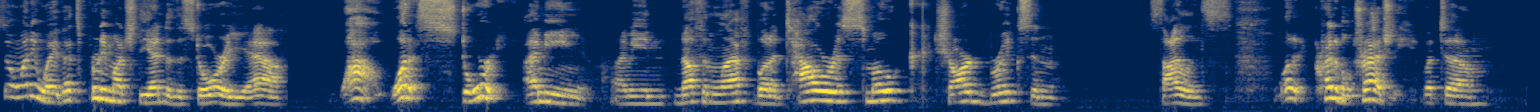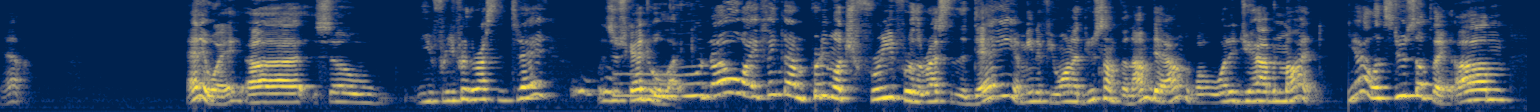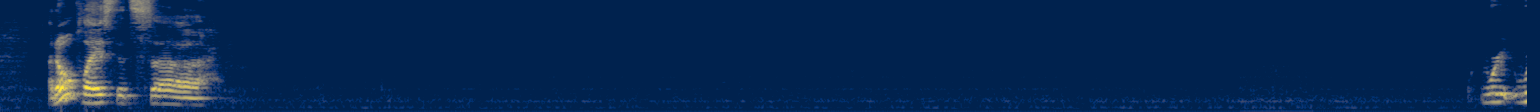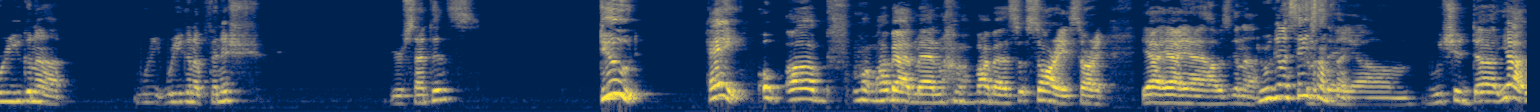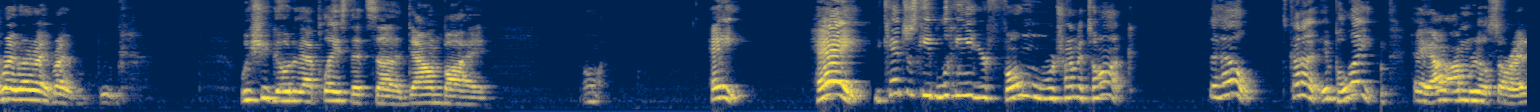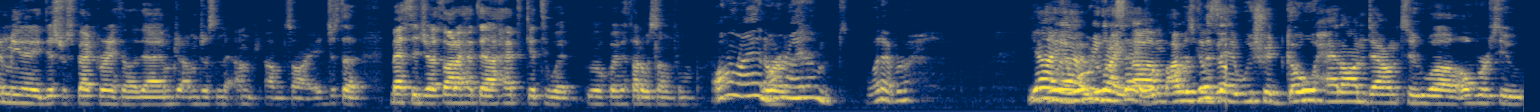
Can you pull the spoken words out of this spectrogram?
So anyway, that's pretty much the end of the story, yeah. Wow, what a story. I mean, I mean, nothing left but a tower of smoke, charred bricks, and silence. What an incredible tragedy. But, um, yeah. Anyway, uh, so you free for the rest of today? What's your schedule like? No, I think I'm pretty much free for the rest of the day. I mean, if you want to do something, I'm down. Well, what did you have in mind? Yeah, let's do something. Um, I know a place that's, uh, were were you gonna were, were you gonna finish your sentence, dude? Hey, oh, uh, my, bad, man, my bad. So, sorry, sorry. Yeah, yeah, yeah. I was gonna. You were gonna say gonna something. say, um, we should. Uh, yeah, right, right, right, right. We, should go to that place that's uh down by. Oh my. Hey, hey! You can't just keep looking at your phone when we're trying to talk. What the hell? It's kind of impolite. Hey, I'm, I'm real sorry. I didn't mean any disrespect or anything like that. I'm, I'm just, I'm, I'm sorry. Just a message. I thought I had to, I had to get to it real quick. I thought it was something from. All right, all right. I'm whatever. Yeah, yeah. what were you gonna say? Um, I was gonna say we should go head on down to uh, over to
